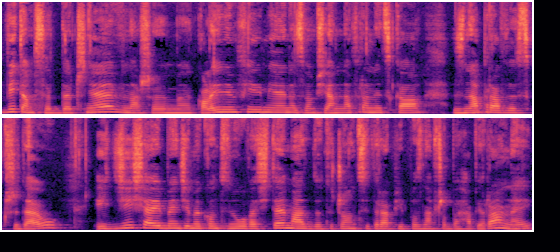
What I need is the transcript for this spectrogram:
Witam serdecznie w naszym kolejnym filmie. Nazywam się Anna Franycka z Naprawy Skrzydeł i dzisiaj będziemy kontynuować temat dotyczący terapii poznawczo-behawioralnej,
